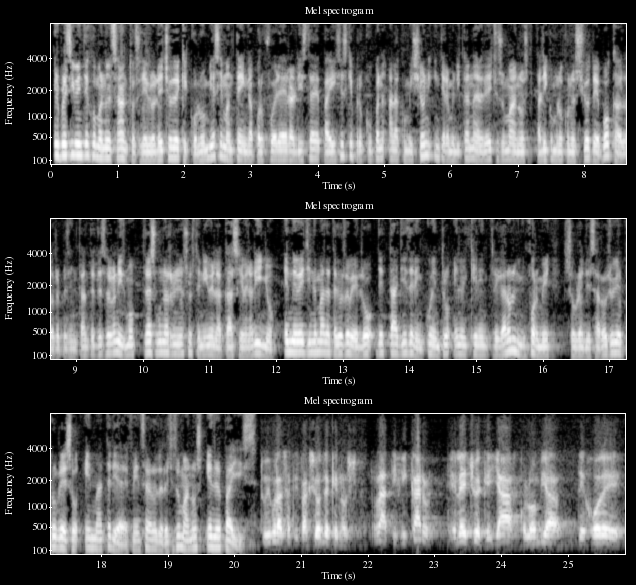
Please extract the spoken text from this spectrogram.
El presidente Juan Manuel Santos celebró el hecho de que Colombia se mantenga por fuera de la lista de países que preocupan a la Comisión Interamericana de Derechos Humanos, tal y como lo conoció de boca de los representantes de ese organismo tras una reunión sostenida en la Casa de Benariño. En Medellín, el mandatario reveló detalles del encuentro en el que le entregaron el informe sobre el desarrollo y el progreso en materia de defensa de los derechos humanos en el país. Tuvimos la satisfacción de que nos ratificaron el hecho de que ya Colombia dejó de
